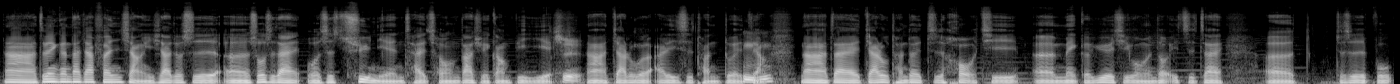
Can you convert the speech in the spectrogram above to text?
那这边跟大家分享一下，就是呃，说实在，我是去年才从大学刚毕业，是那加入了爱丽丝团队这样。嗯、那在加入团队之后，其实呃每个月其实我们都一直在呃，就是不。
